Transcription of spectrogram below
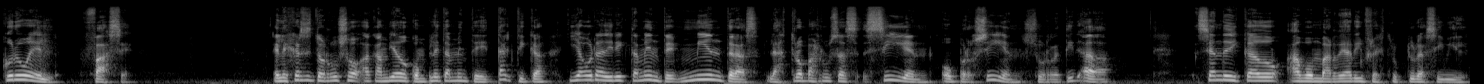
cruel fase. El ejército ruso ha cambiado completamente de táctica y ahora directamente, mientras las tropas rusas siguen o prosiguen su retirada, se han dedicado a bombardear infraestructura civil.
